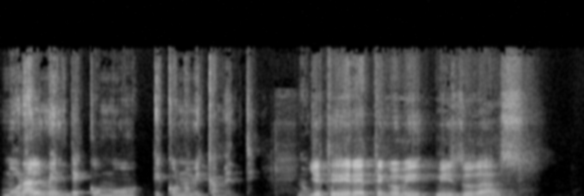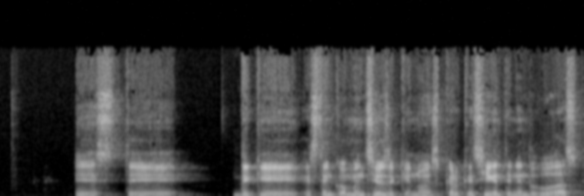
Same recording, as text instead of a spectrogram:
moralmente como económicamente. Yo te diré, tengo mis dudas este, de que estén convencidos de que no es. Creo que siguen teniendo dudas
